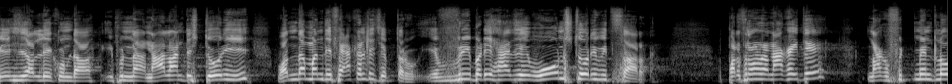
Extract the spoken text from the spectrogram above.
బేసిజాలు లేకుండా ఇప్పుడు నా నాలాంటి స్టోరీ వంద మంది ఫ్యాకల్టీ చెప్తారు. Everybody has a own story with sir పర్సనల్గా నాకైతే నాకు ఫిట్మెంట్లో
